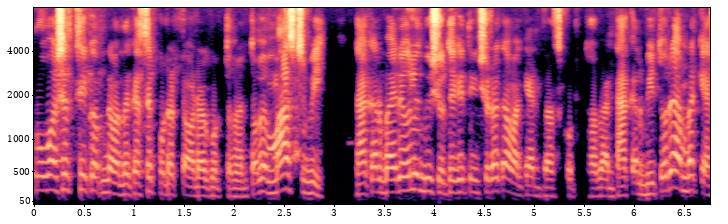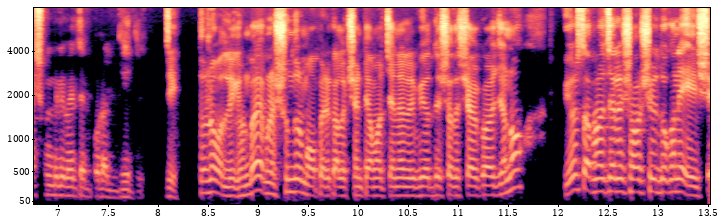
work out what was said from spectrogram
প্রবাসের থেকে আপনি আমাদের কাছে প্রোডাক্টটা অর্ডার করতে পারেন। তবে মাস্ট বি ঢাকার বাইরে হলে দুইশো থেকে তিনশো টাকা আমাকে অ্যাডভান্স করতে হবে। আর ঢাকার ভিতরে আমরা ক্যাশ অন ডেলিভারিতে প্রোডাক্ট দিয়ে দিই। জি, ধন্যবাদ লিখন ভাই। আপনার সুন্দর মপের কালেকশনটি আমার চ্যানেলের ভিউয়ারদের সাথে শেয়ার করার জন্য। ভিউয়ার্স আপনার চাইলে সরাসরি দোকানে এসে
